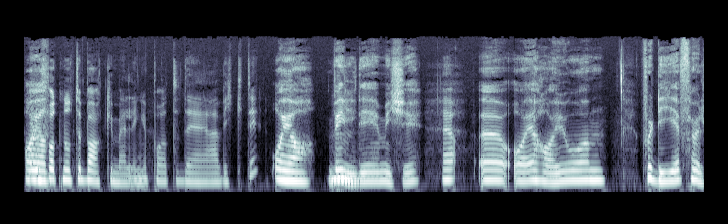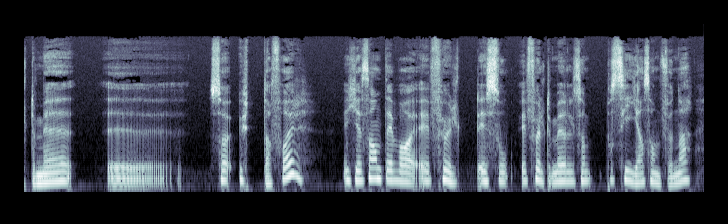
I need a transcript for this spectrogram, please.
Har du fått noen tilbakemeldinger på at det er viktig? Å ja, veldig mye. Ja. Uh, og jeg har jo um, Fordi jeg følte meg uh, så utafor, ikke sant. Jeg, var, jeg, følte, jeg, så, jeg følte meg liksom på sida av samfunnet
